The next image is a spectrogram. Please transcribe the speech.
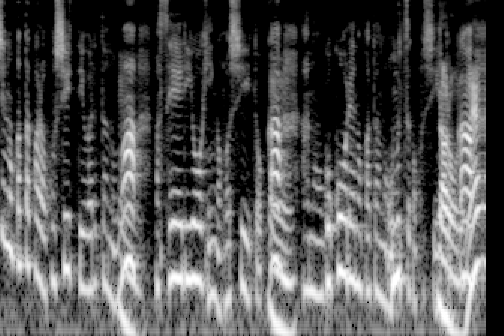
地の方から欲しいって言われたのは、うん、まあ、生理用品が欲しいとか、うん、あのご高齢の方のおむつが欲しいとか、ね、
